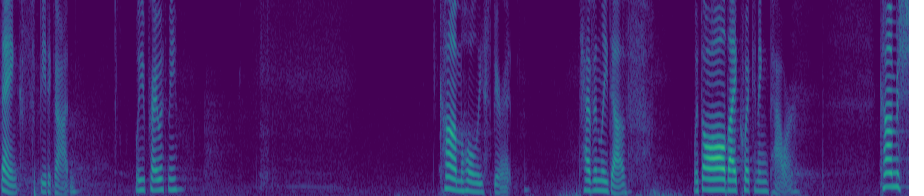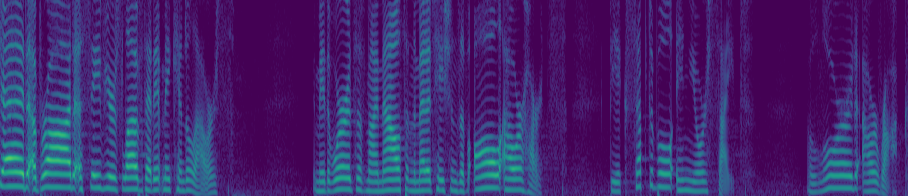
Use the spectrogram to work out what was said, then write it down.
Thanks be to God. Will you pray with me? Come, Holy Spirit, heavenly dove, with all thy quickening power. Come shed abroad a Savior's love that it may kindle ours. And may the words of my mouth and the meditations of all our hearts be acceptable in your sight, O Lord, our rock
